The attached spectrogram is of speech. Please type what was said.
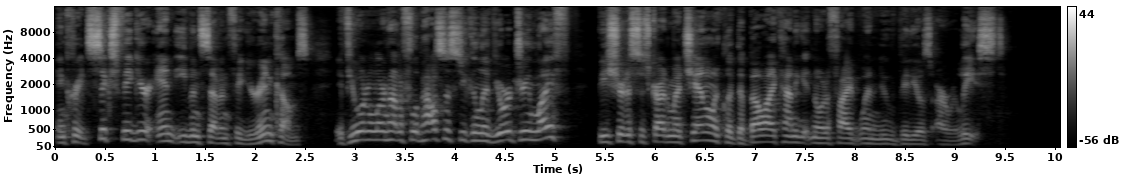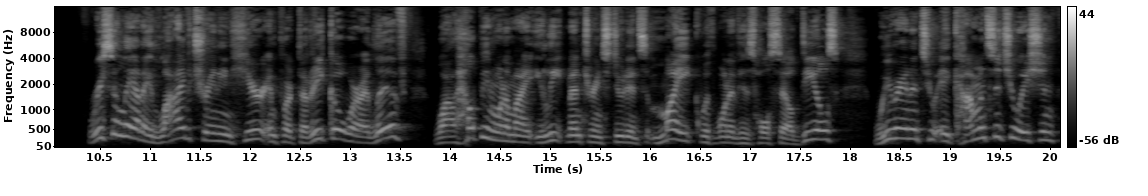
and create six figure and even seven figure incomes. If you want to learn how to flip houses so you can live your dream life, be sure to subscribe to my channel and click the bell icon to get notified when new videos are released. Recently at a live training here in Puerto Rico where I live, while helping one of my elite mentoring students, Mike, with one of his wholesale deals, we ran into a common situation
